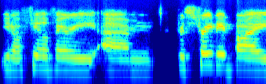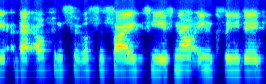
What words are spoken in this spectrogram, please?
you know, feel very um, frustrated by that often civil society is not included.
